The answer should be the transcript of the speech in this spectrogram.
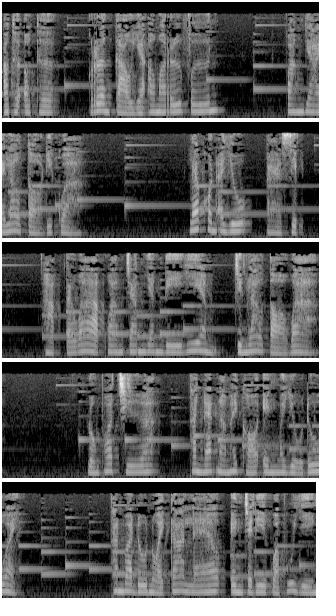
เอาเธอเอาเธอ เรื่องเก่าอย่าเอามารื้อฟื้น ฟังยายเล่าต่อดีกว่า แล้วคนอายุแปดสิบ หากแต่ว่าความจำยังดีเยี่ยม จึงเล่าต่อว่า หลวงพ่อเชื้อ ท่านแนะนำให้ขอเองมาอยู่ด้วย ท่านว่าดูหน่วยก้านแล้ว เองจะดีกว่าผู้หญิง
